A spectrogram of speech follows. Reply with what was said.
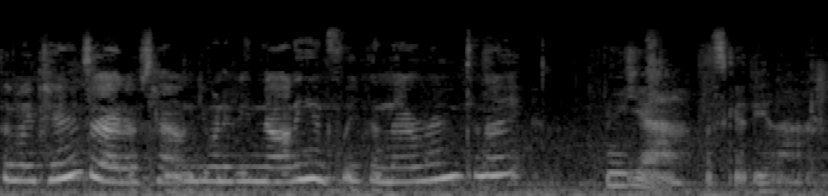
So my parents are out of town. Do you want to be naughty and sleep in their room tonight? Yeah, let's go do that.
